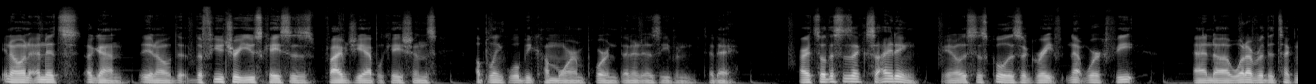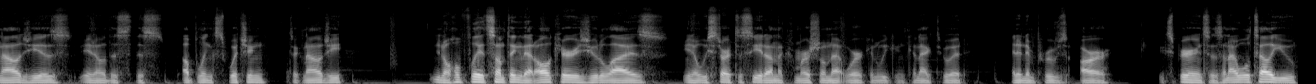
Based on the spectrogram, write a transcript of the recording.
You know, and, and it's again, you know, the, the future use cases, 5G applications, uplink will become more important than it is even today. All right, so this is exciting. You know, this is cool. This is a great network feat, and uh, whatever the technology is, you know, this this uplink switching technology, you know, hopefully it's something that all carriers utilize. You know, we start to see it on the commercial network, and we can connect to it, and it improves our experiences. And I will tell you,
